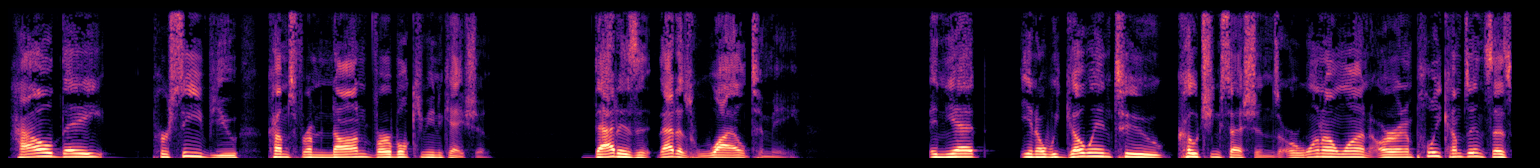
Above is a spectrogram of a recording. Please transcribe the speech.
how they perceive you comes from nonverbal communication. That is that is wild to me. And yet, you know, we go into coaching sessions or one on one, or an employee comes in and says,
